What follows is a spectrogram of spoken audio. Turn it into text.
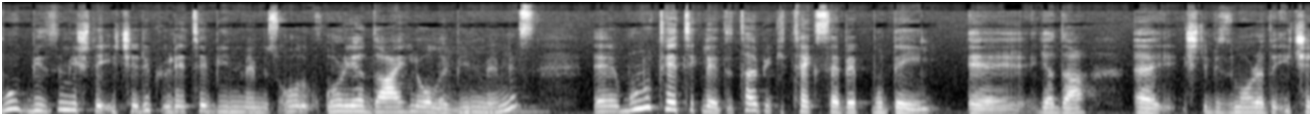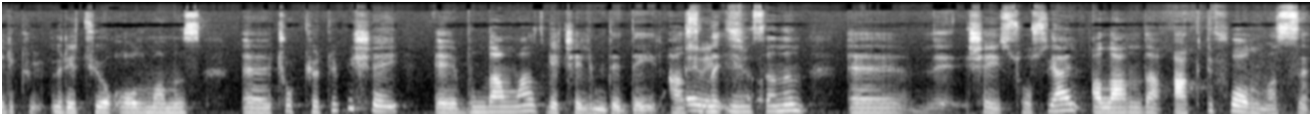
bu bizim işte içerik üretebilmemiz, o- oraya dahil olabilmemiz e, bunu tetikledi. Tabii ki tek sebep bu değil E, ya da e, işte bizim orada içerik üretiyor olmamız e, çok kötü bir şey. E, bundan vazgeçelim de değil. Aslında Evet. insanın e, şey sosyal alanda aktif olması,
